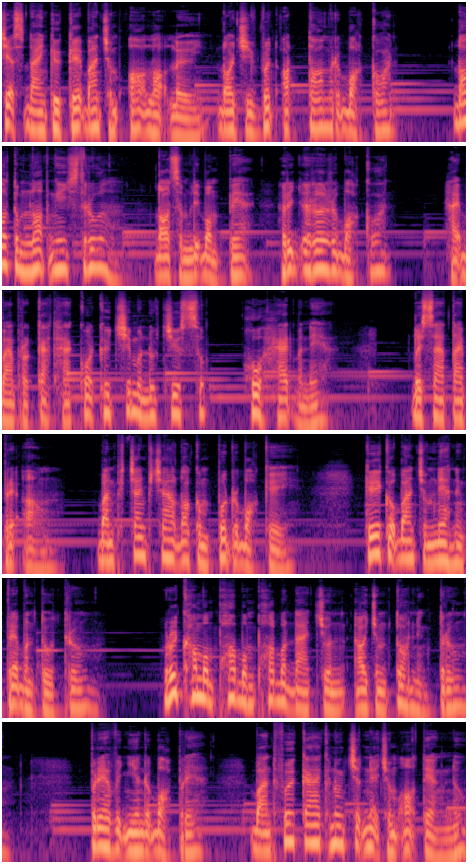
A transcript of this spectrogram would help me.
ជាក់ស្ដែងគឺគេបានចំអកឡកលើយដល់ជីវិតអត់តមរបស់គាត់ដល់ទំនាប់ងាយស្រួលដល់សម្លៀកបំពាក់រិចរិលរបស់គាត់ហើយបានប្រកាសថាគាត់គឺជាមនុស្សជឿសុខហួសហេតុម្នាក់ដោយសារតែព្រះអង្គបានផ្ចាញ់ផ្ចាលដល់កម្ពុតរបស់គេ គេក៏បានជំនះនឹងព្រះបន្ទូលទ្រង់រួចខំបំផុសបំផុតបណ្ដាជនឲ្យជំទាស់នឹងទ្រង់ព្រះវិញ្ញាណរបស់ព្រះ បានធ្វើការក្នុងចិត្តអ្នកចំអកទាំងនោះ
